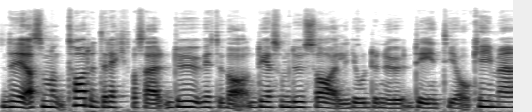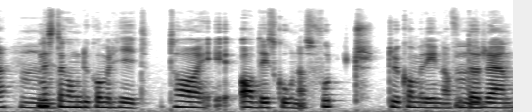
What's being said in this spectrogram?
Det, alltså man tar det direkt på så här, du vet du vad, det som du sa eller gjorde nu, det är inte jag okej med. Nästa gång du kommer hit, ta av dig skorna så fort du kommer innanför dörren.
